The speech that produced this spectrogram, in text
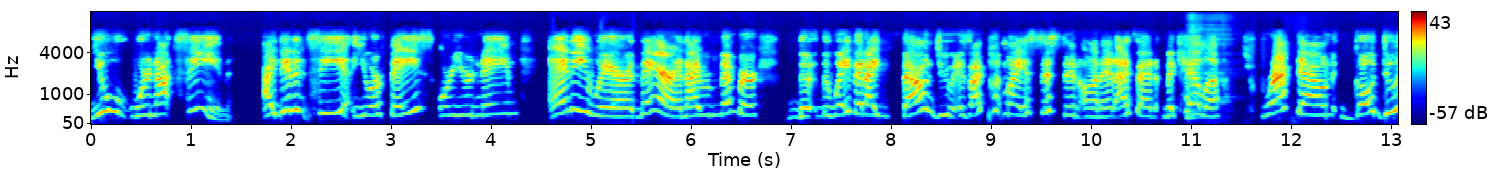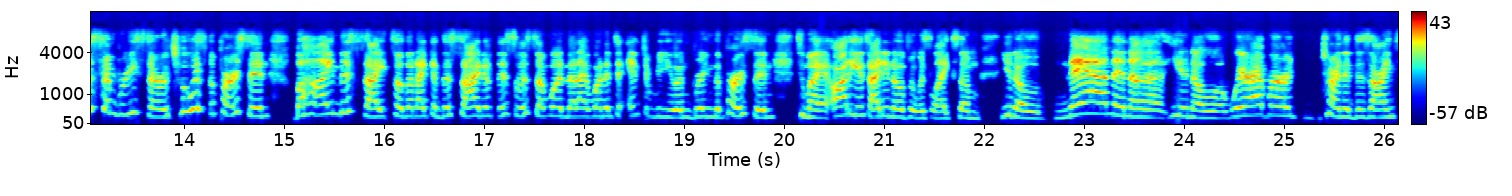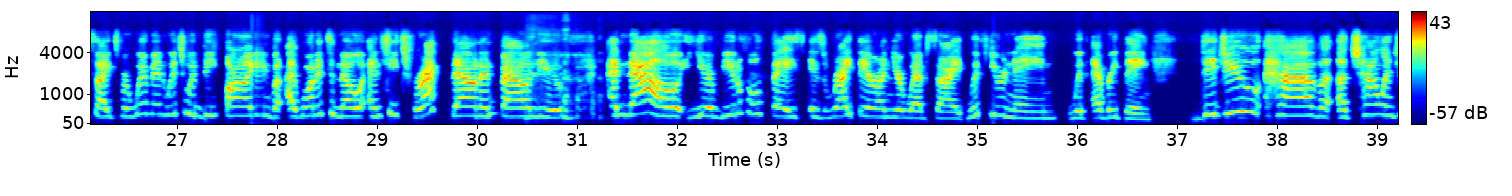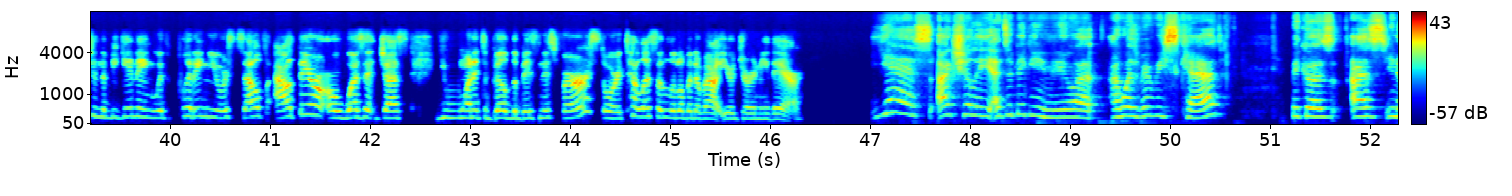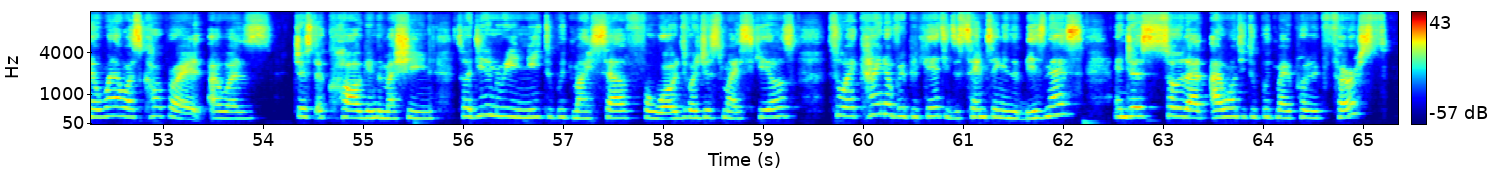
you were not seen. I didn't see your face or your name anywhere there. And I remember the, the way that I found you is I put my assistant on it. I said, Michaela, track down, go do some research. Who is the person behind this site so that I could decide if this was someone that I wanted to interview and bring the person to my audience? I didn't know if it was like some, you know, man in a, you know, wherever trying to design sites for women, which would be fine, but I wanted to know. And she tracked down and found you. and now your beautiful face is right there on your website with your name, with everything did you have a challenge in the beginning with putting yourself out there or was it just you wanted to build the business first? Or tell us a little bit about your journey there. Yes actually at the beginning you know, i was very scared because as you know when i was corporate i was just a cog in the machine. So i didn't really need to put myself forward. It was just my skills. So i kind of replicated the same thing in the business and just so that i wanted to put my product first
